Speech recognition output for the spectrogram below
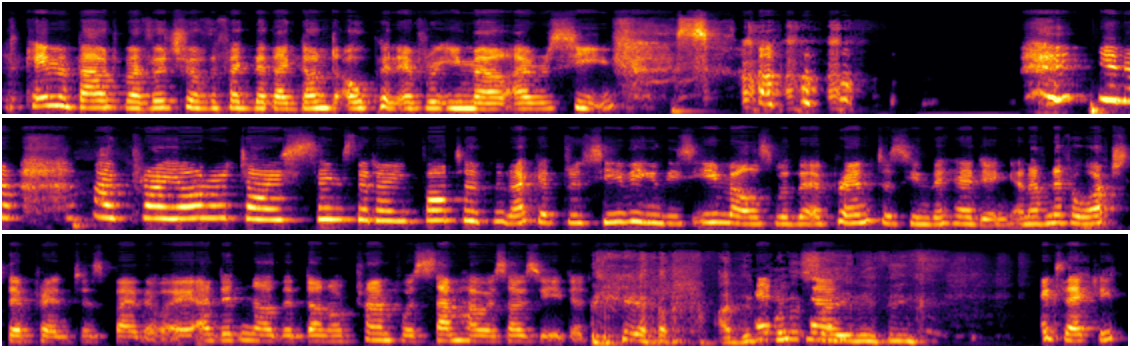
It came about by virtue of the fact that i don't open every email i receive you know, I prioritize things that are important, and I kept receiving these emails with the apprentice in the heading. And I've never watched the apprentice, by the way. I didn't know that Donald Trump was somehow associated. yeah, I didn't and, want to say um, anything. Exactly.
